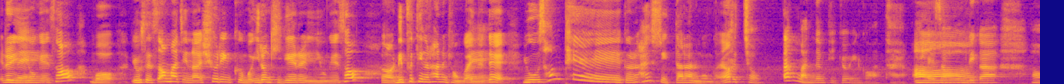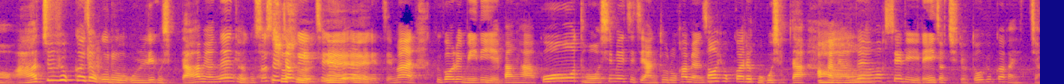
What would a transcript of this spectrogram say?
를 네. 이용해서 뭐 요새 써마지나 슈링크 뭐 이런 기계를 이용해서 어, 리프팅을 하는 경우가 네. 있는데 요 선택을 할 수 있다라는 건가요? 그렇죠. 딱 맞는 비교인 것 같아요. 아. 그래서 우리가 어, 아주 효과적으로 올리고 싶다 하면은 결국 수술적인 수술, 치료를 예, 해야 예. 되겠지만 그거를 미리 예방하고 더 심해지지 않도록 하면서 효과를 보고 싶다 하면은 확실히 레이저 치료도 효과가 있죠.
